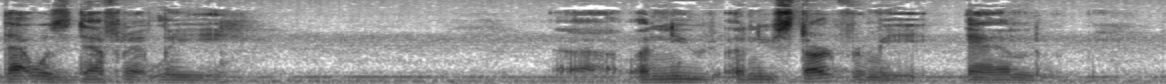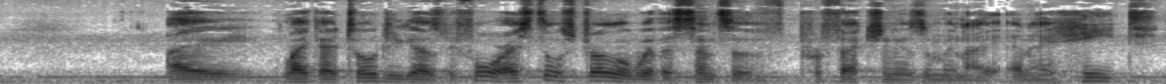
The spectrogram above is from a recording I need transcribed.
that was definitely uh, a new a new start for me and I like I told you guys before, I still struggle with a sense of perfectionism and I and I hate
